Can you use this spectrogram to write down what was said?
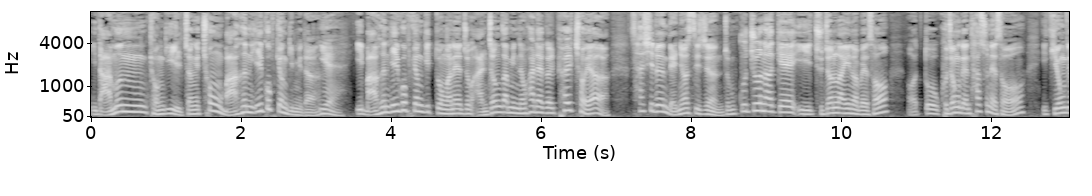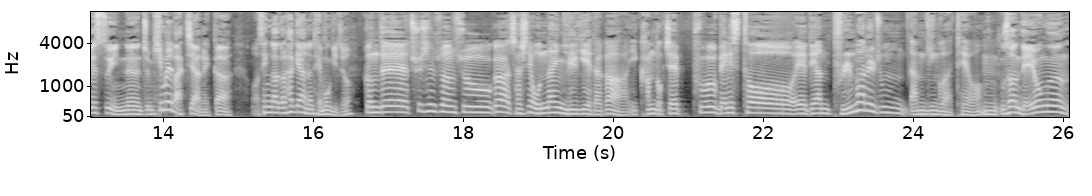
이 남은 경기 일정이 총 47경기입니다. 예. 이 47경기 동안에 좀 안정감 있는 활약을 펼쳐야 사실은 내년 시즌 좀 꾸준하게 이 주전 라인업에서 어, 또 고정된 타순에서 이 기용될 수 있는 좀 힘을 받지 않을까 어, 생각을 하게 하는 대목이죠. 그런데 추신 선수가 자신의 온라인 일기에다가 이 감독 제프 베니스터에 대한 불만을 좀 남긴 것 같아요. 음, 우선 내용은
